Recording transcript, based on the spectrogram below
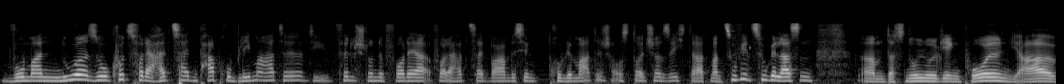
wo man nur so kurz vor der Halbzeit ein paar Probleme hatte. Die Viertelstunde vor der, vor der Halbzeit war ein bisschen problematisch aus deutscher Sicht. Da hat man zu viel zugelassen. Ähm, das 0-0 gegen Polen, ja,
